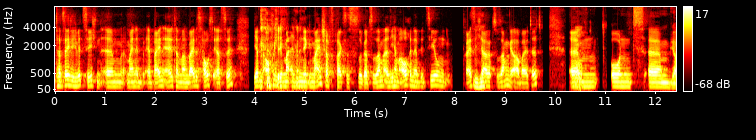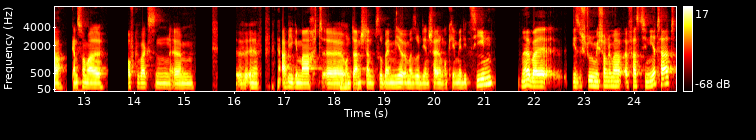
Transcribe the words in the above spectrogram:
tatsächlich witzig. Ähm, meine äh, beiden Eltern waren beides Hausärzte. Die hatten auch okay. eine, Geme eine, Gemeinschaftspraxis sogar zusammen. Also die haben auch in der Beziehung 30 mhm. Jahre zusammengearbeitet. Ähm, wow. Und ähm, ja, ganz normal aufgewachsen, ähm, äh, Abi gemacht äh, mhm. und dann stand so bei mir immer so die Entscheidung, okay, Medizin, ne, weil dieses Studium mich schon immer äh, fasziniert hat.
